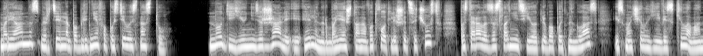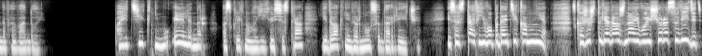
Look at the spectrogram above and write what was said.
Марианна, смертельно побледнев, опустилась на стул. Ноги ее не держали, и Эллинор, боясь, что она вот-вот лишится чувств, постаралась заслонить ее от любопытных глаз и смочила ей виски лавандовой водой. «Пойди к нему, Элинор!» — воскликнула ее сестра, едва к ней вернулся дар речи. «И заставь его подойти ко мне! Скажи, что я должна его еще раз увидеть,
